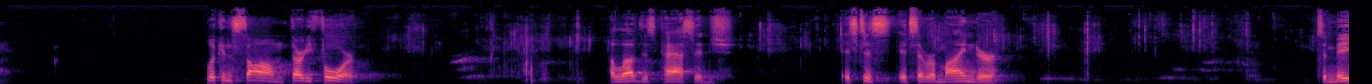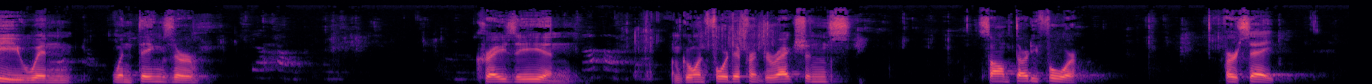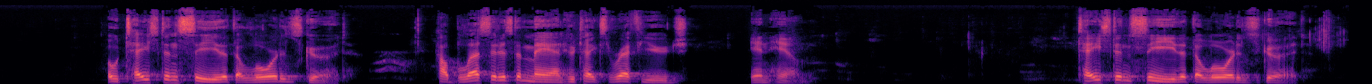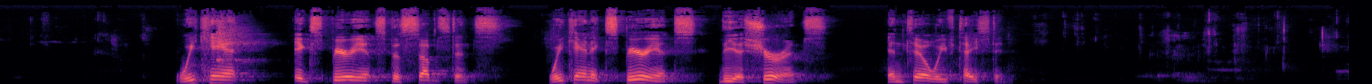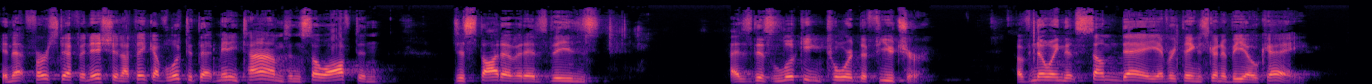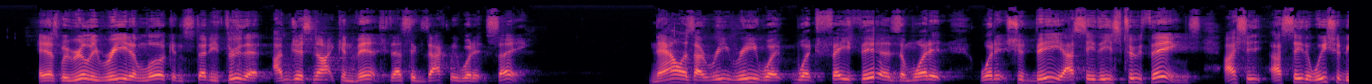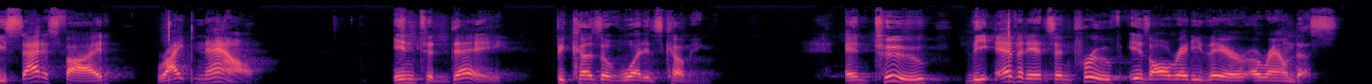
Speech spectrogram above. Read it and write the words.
Look in Psalm 34. I love this passage. It's just, it's a reminder to me when, when things are crazy and I'm going four different directions. Psalm 34, verse 8. O taste and see that the Lord is good. How blessed is the man who takes refuge in him. Taste and see that the Lord is good. We can't experience the substance. We can't experience the assurance until we've tasted. In that first definition, I think I've looked at that many times and so often just thought of it as these, as this looking toward the future of knowing that someday everything's going to be okay. And as we really read and look and study through that, I'm just not convinced that's exactly what it's saying. Now, as I reread what, what faith is and what it, what it should be, I see these two things. I see, I see that we should be satisfied right now in today because of what is coming. And two, the evidence and proof is already there around us.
